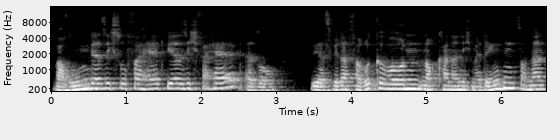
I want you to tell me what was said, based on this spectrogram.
warum der sich so verhält, wie er sich verhält. Also der ist weder verrückt geworden, noch kann er nicht mehr denken, sondern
